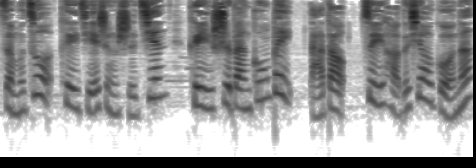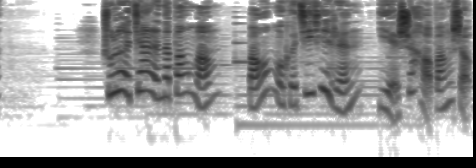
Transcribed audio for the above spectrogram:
怎么做可以节省时间？可以事半功倍，达到最好的效果呢？除了家人的帮忙，保姆和机器人也是好帮手。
